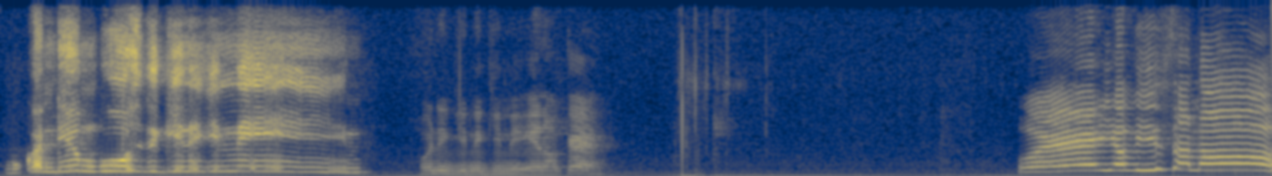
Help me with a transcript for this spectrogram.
Bukan diembus, digini-giniin. Oh, digini-giniin, oke. Weh, ya bisa loh.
